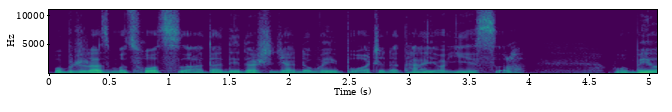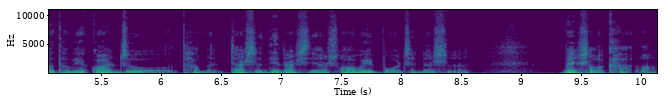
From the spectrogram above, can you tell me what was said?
我不知道怎么措辞啊。但那段时间的微博真的太有意思了。我没有特别关注他们，但是那段时间刷微博真的是没少看啊。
